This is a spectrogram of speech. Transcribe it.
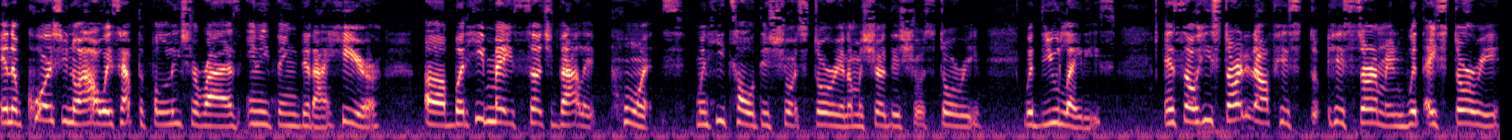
And of course, you know, I always have to Feliciarize anything that I hear. Uh, but he made such valid points when he told this short story. And I'm to share this short story with you ladies. And so he started off his his sermon with a story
